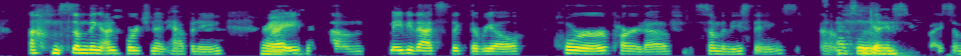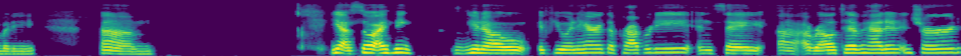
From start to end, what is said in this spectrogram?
um, something unfortunate happening, Right. right? Um, maybe that's like the real horror part of some of these things, um, getting sued by somebody. Um, yeah, so I think, you know, if you inherit the property and say uh, a relative had it insured,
